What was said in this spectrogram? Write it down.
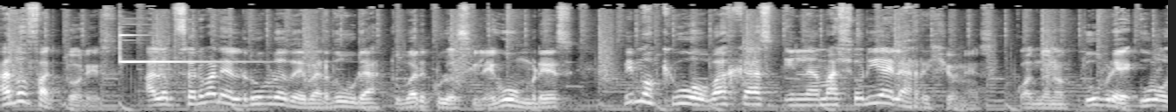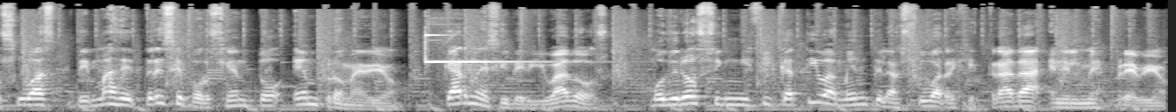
A dos factores. Al observar el rubro de verduras, tubérculos y legumbres, vemos que hubo bajas en la mayoría de las regiones, cuando en octubre hubo subas de más de 13% en promedio. Carnes y derivados moderó significativamente la suba registrada en el mes previo.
